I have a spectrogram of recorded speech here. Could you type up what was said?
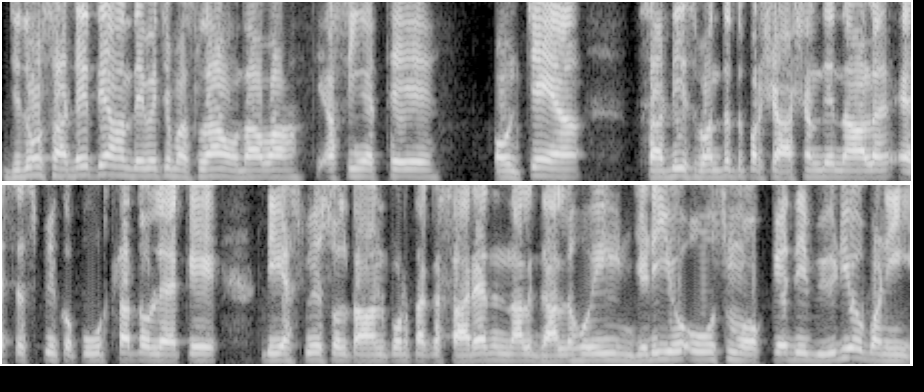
ਜਦੋਂ ਸਾਡੇ ਧਿਆਨ ਦੇ ਵਿੱਚ ਮਸਲਾ ਆਉਂਦਾ ਵਾ ਕਿ ਅਸੀਂ ਇੱਥੇ ਪਹੁੰਚੇ ਆ ਸਾਡੀ ਸੰਬੰਧਿਤ ਪ੍ਰਸ਼ਾਸਨ ਦੇ ਨਾਲ ਐਸਐਸਪੀ ਕਪੂਰਥਲਾ ਤੋਂ ਲੈ ਕੇ ਡੀਐਸਪੀ ਸੁਲਤਾਨਪੁਰ ਤੱਕ ਸਾਰਿਆਂ ਦੇ ਨਾਲ ਗੱਲ ਹੋਈ, ਜਿਹੜੀ ਉਹ ਉਸ ਮੌਕੇ ਦੀ ਵੀਡੀਓ ਬਣੀ,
